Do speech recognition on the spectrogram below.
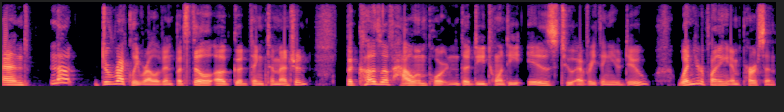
And not directly relevant, but still a good thing to mention. Because of how important the d20 is to everything you do, when you're playing in person,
